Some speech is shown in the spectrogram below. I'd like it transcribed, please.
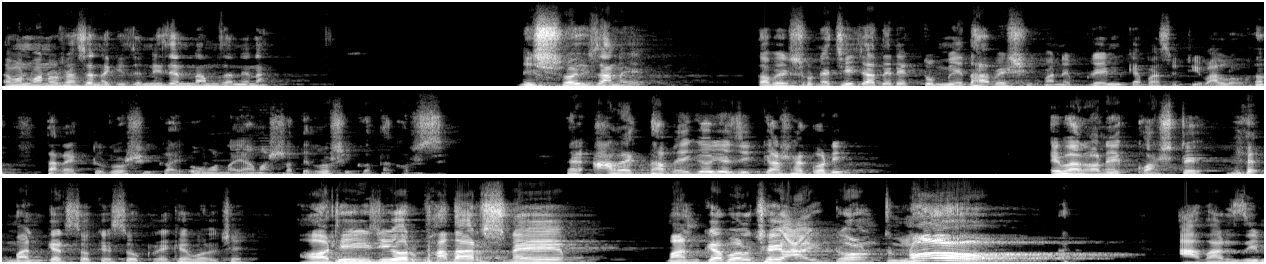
এমন মানুষ আছে নাকি যে নিজের নাম জানে না? নিশ্চয়ই জানে, তবে শুনেছি যাদের একটু মেধা বেশি মানে ব্রেন ক্যাপাসিটি ভালো, তারা একটু রসিক হয়। ও মনে হয় আমার সাথে রসিকতা করছে। তাই আরেক ধাপ এগিয়ে জিজ্ঞাসা করি, এবার অনেক কষ্টে মানকের চোখে চোখ রেখে বলছে what is your father's name মানকে বলছে আই ডোন্ট নো আবার জিম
